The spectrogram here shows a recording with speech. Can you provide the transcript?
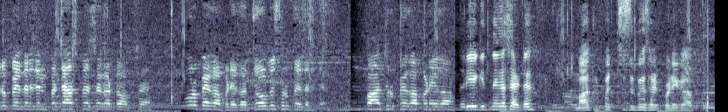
रुपए दर्जन पचास पैसे का टॉप है। सौ रुपये का पड़ेगा चौबीस रुपये दर्जन पाँच रुपये का पड़ेगा। सर ये कितने का सेट है? मात्र पच्चीस रुपये का सेट पड़ेगा आपको।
